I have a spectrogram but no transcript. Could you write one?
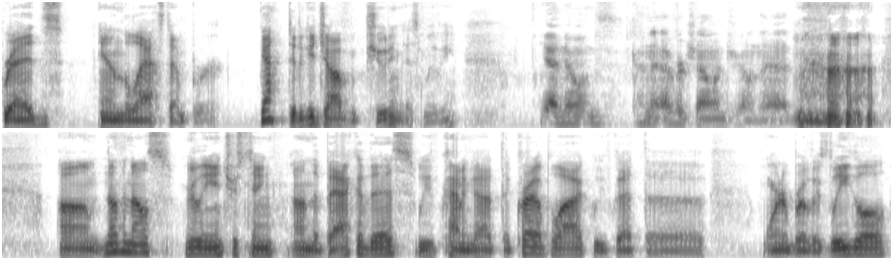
Reds, and The Last Emperor. Yeah, did a good job shooting this movie. Yeah, no one's gonna ever challenge you on that. Um, nothing else really interesting on the back of this. We've kind of got the credit block. We've got the Warner Brothers legal.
